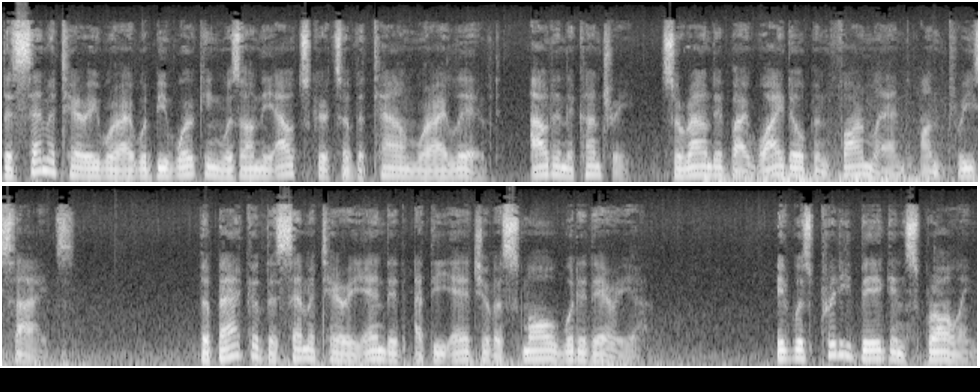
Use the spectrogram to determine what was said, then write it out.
The cemetery where I would be working was on the outskirts of the town where I lived, out in the country, surrounded by wide open farmland on three sides. The back of the cemetery ended at the edge of a small wooded area. It was pretty big and sprawling,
